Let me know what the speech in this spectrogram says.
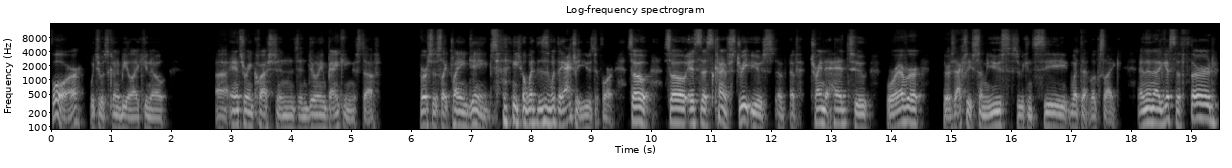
for, which was going to be like, you know, uh, answering questions and doing banking and stuff versus like playing games. you know, what this is what they actually used it for. So so it's this kind of street use of, of trying to head to wherever there's actually some use so we can see what that looks like. And then I guess the third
